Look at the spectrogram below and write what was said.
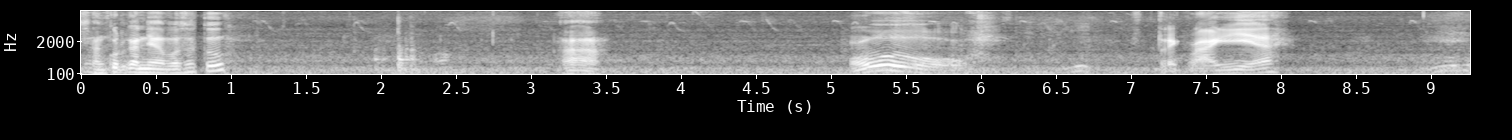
Sangkutkan ya bosku. Ah. Oh, strike lagi ya. Ini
